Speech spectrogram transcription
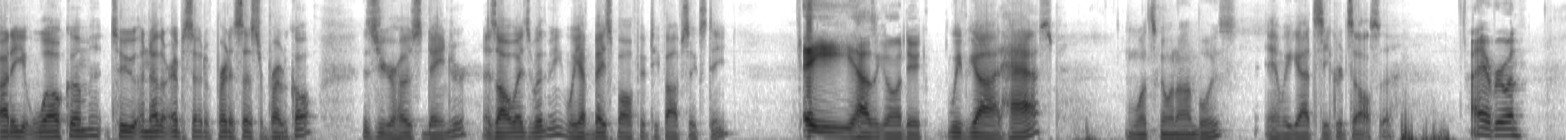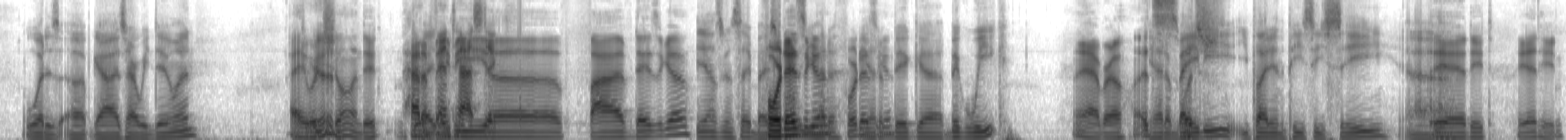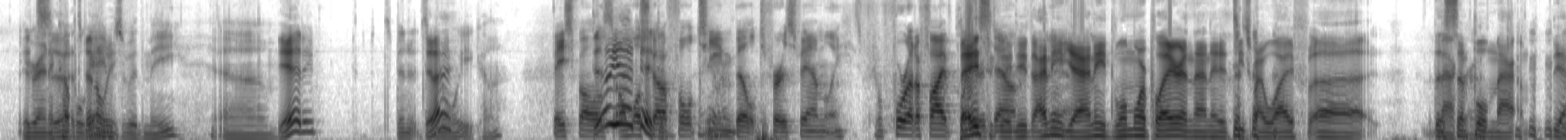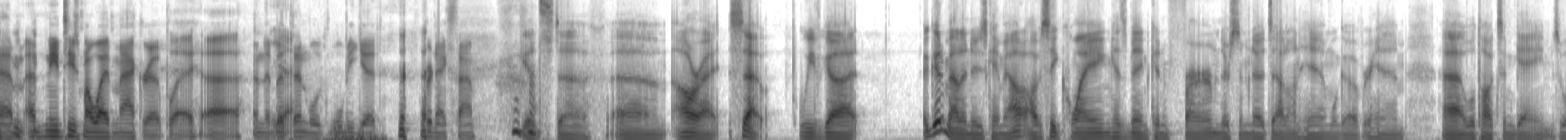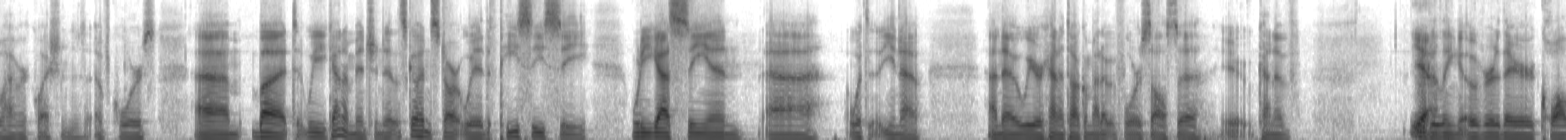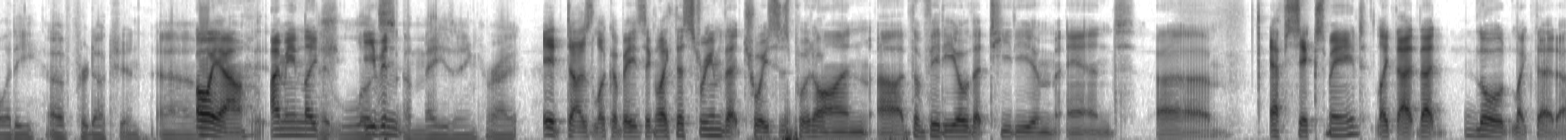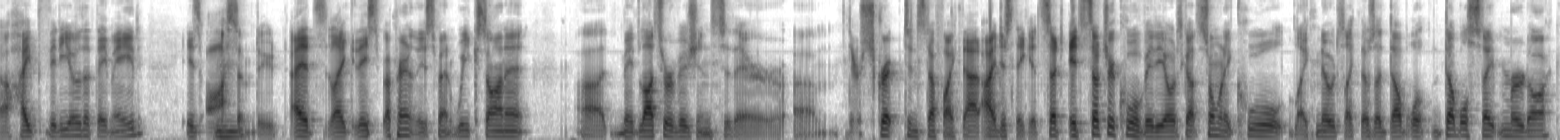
everybody? Welcome to another episode of Predecessor Protocol. This is your host, Danger. As always, with me, we have Baseball 5516. Hey, how's it going, dude? We've got Hasp, What's going on, boys? and we got Secret Salsa. Hi everyone. What is up, guys? How are we doing? Hey, we're chilling, dude. Had a Good. baby Fantastic. uh, five days ago. Yeah, I was gonna say baseball. Four days ago? had a- Four you days had a ago? big, uh, big week. Yeah, bro. It's, You had a which- baby. You played in the PCC. Uh, yeah, dude. Yeah, dude. You It's, ran a uh, couple it's games week. with me. Um, Yeah, dude. It's been, it's Did been I? a week, huh? Baseball Oh, yeah, almost got a full team built for his family. He's four out of five players Basically, down. dude. I need yeah. I need one more player, and then I need to teach my wife uh, the Macro. simple ma- Yeah, I need to teach my wife macro play, uh, and then Yeah. but then we'll we'll be good for next time. Good stuff. Um, all right. So we've got a good amount of news came out. Obviously, Kwang has been confirmed. There's some notes out on him. We'll go over him. Uh, we'll talk some games. We'll have our questions, of course. Um, but we kind of mentioned it. Let's go ahead and start with PCC. What are you guys seeing? Uh, what you know? I know we were kind of talking about it before. Salsa, you're kind of yeah. over their quality of production. Um, Oh yeah. It- I mean, like it looks even amazing, right? It does look amazing. Like the stream that Choices put on, uh, the video that TDM and um, F6 made, like that that little like that uh, hype video that they made is awesome, dude. It's like they apparently spent weeks on it. Uh, made lots of revisions to their um, their script and stuff like that. I just think it's such it's such a cool video. It's got so many cool like notes. Like there's a double double snipe Murdock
